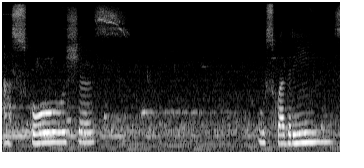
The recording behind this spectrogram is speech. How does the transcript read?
as coxas os quadris.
